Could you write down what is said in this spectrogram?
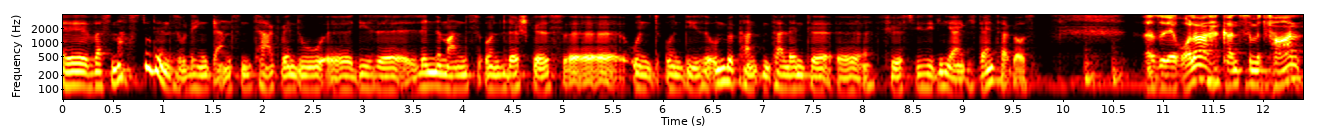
äh, was machst du denn so den ganzen Tag, wenn du äh, diese Lindemanns und Löschkes äh, und, und diese unbekannten Talente äh, führst? Wie sieht denn hier eigentlich dein Tag aus? Also der Roller kannst du mitfahren,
